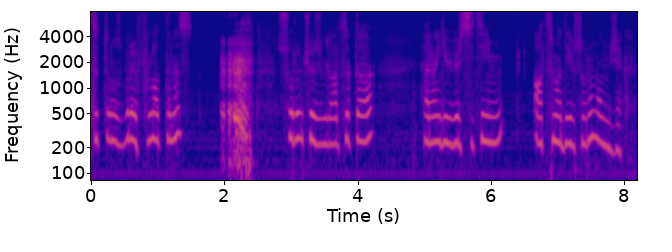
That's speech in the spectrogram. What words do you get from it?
Tuttunuz buraya fırlattınız. sorun çözüldü. Artık daha herhangi bir Steam atma diye bir sorun olmayacak.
